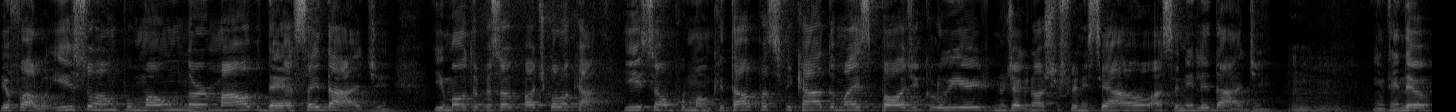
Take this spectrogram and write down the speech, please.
eu falo, isso é um pulmão normal dessa idade. E uma outra pessoa pode colocar, isso é um pulmão que está opacificado, mas pode incluir no diagnóstico diferencial a senilidade. Entendeu?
